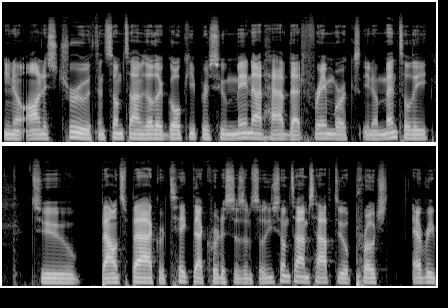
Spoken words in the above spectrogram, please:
you know, honest truth, and sometimes other goalkeepers who may not have that framework, you know, mentally to bounce back or take that criticism. So you sometimes have to approach every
